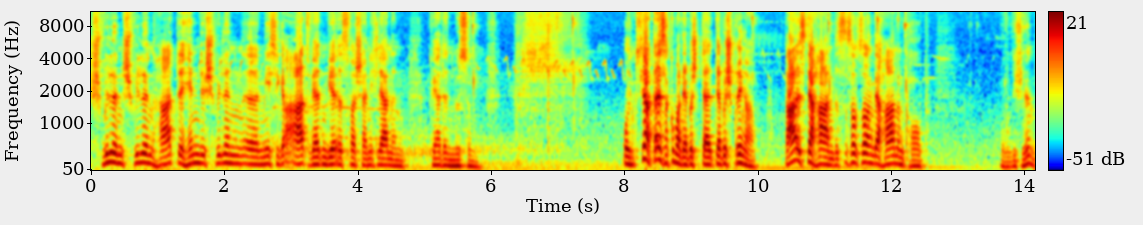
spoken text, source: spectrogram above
Schwillen, schwillen, harte Hände, schwillen äh, mäßige Art werden wir es wahrscheinlich lernen werden müssen. Und ja, da ist er, guck mal, der, der, der Bespringer. Da ist der Hahn, das ist sozusagen der Hahn im Korb. Wo gehe ich hin?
